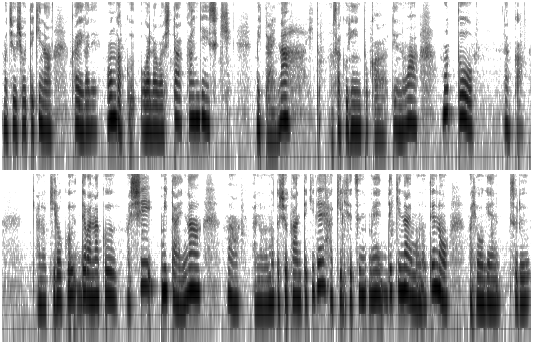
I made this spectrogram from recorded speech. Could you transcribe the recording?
まあ、抽象的な絵画で音楽を表したカンディンスキみたいなの作品とかっていうのはもっとなんかあの記録ではなく、まあ、詩みたいなまあ、あのもっと主観的ではっきり説明できないものっていうのを表現する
